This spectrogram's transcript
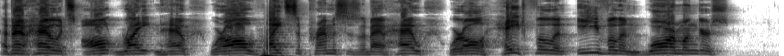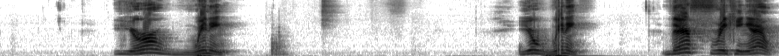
about how it's all right and how we're all white supremacists, about how we're all hateful and evil and warmongers. You're winning. You're winning. They're freaking out.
